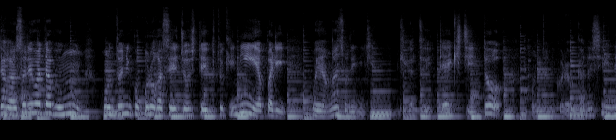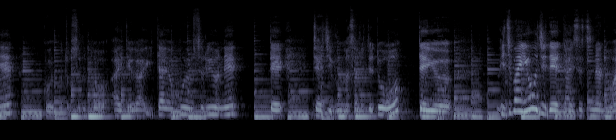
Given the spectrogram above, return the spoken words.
だからそれは多分本当に心が成長していく時にやっぱり親がそれに気がついてきちんと本当にこれは悲しいねこういうことすると相手が痛い思いをするよねってじゃあ自分がされてどう？っていう一番幼児で大切なのは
